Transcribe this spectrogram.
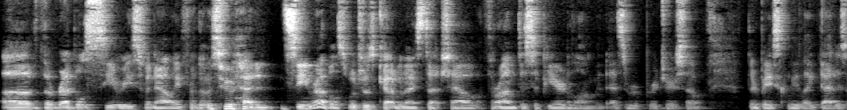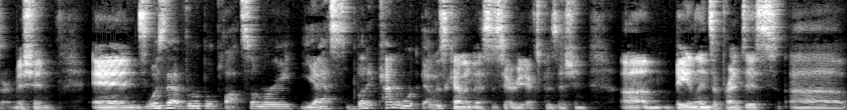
of the Rebels series finale for those who hadn't seen Rebels, which was kind of a nice touch. How Thrawn disappeared along with Ezra Bridger, so they're basically like that is our mission, and Was that verbal plot summary? Yes, but it kind of worked out. It was kind of necessary exposition. Um, Baylan's apprentice, uh,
